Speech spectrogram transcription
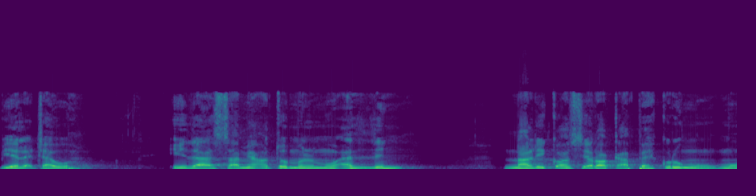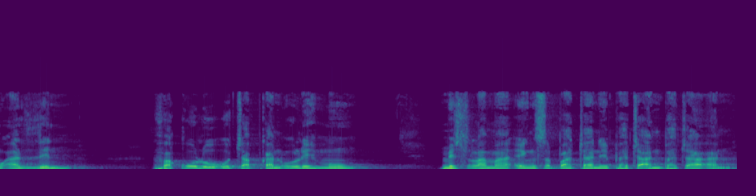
biar dawuh idza sami'tumul muadzin nalika sira kabeh krungu muadzin Fakulu ucapkan olehmu mislama ing sepadane bacaan-bacaan.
